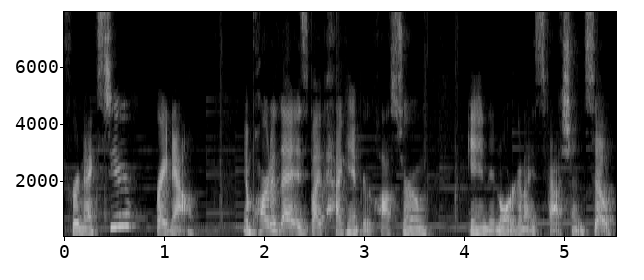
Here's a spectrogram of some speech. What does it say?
for next year right now. And part of that is by packing up your classroom in an organized fashion. So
